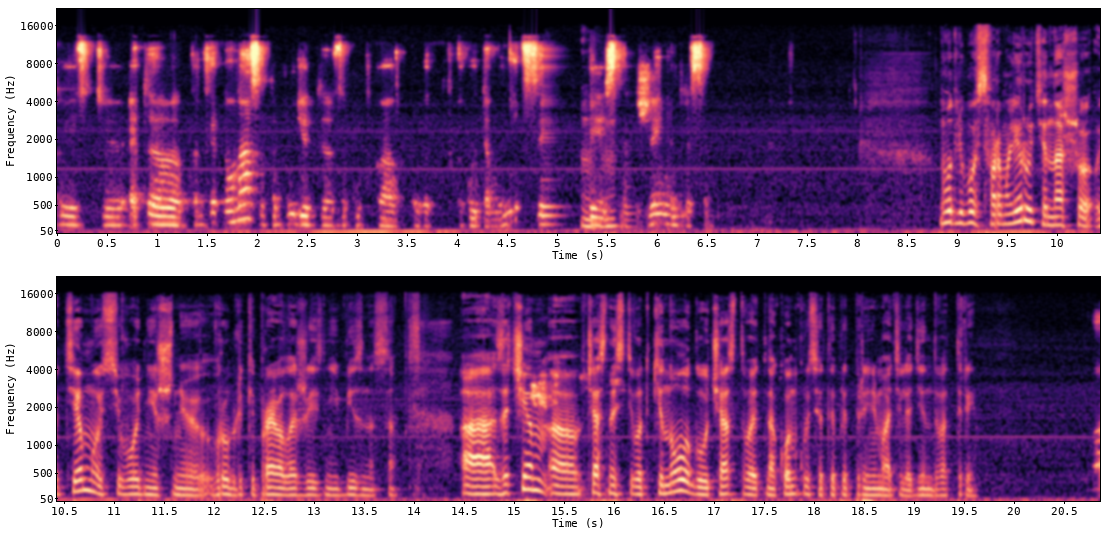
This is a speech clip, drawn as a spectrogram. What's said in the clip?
то есть э, это конкретно у нас это будет э, закупка какой-то амуниции, mm-hmm. снаряжения для собак. Ну вот, Любовь, сформулируйте нашу тему сегодняшнюю в рубрике «Правила жизни и бизнеса». А зачем, э, в частности, вот кинологу участвовать на конкурсе «Ты предприниматель 1, 2, 3»? Ну,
